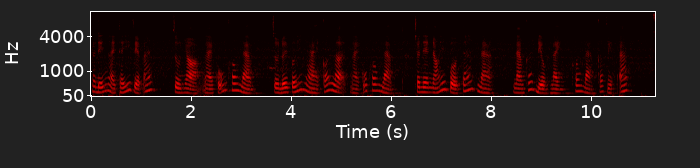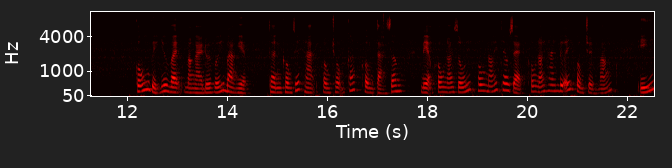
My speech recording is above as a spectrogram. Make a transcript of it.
cho đến Ngài thấy việc ác, dù nhỏ Ngài cũng không làm, dù đối với Ngài có lợi Ngài cũng không làm. Cho nên nói Bồ Tát là làm các điều lành, không làm các việc ác. Cũng vì như vậy mà Ngài đối với ba nghiệp, thần không giết hại, không trộm cắp, không tả dâm, miệng không nói dối, không nói theo dệt, không nói hai lưỡi, không chửi mắng, ý,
